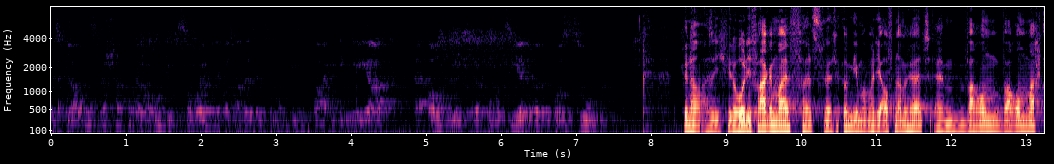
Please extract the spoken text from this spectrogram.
des Glaubens verschaffen? Oder warum gibt es so häufig Auseinandersetzungen um diese Frage, die er äh, auslöst oder provoziert oder bewusst sucht? Genau, also ich wiederhole die Frage mal, falls irgendjemand mal die Aufnahme hört. Ähm, warum, warum macht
